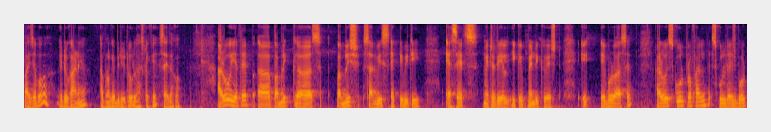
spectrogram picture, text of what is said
পাই যাব এইটো কাৰণে আপোনালোকে ভিডিঅ'টো লাষ্টলৈকে চাই থাকক। আৰু ইয়াতে public publish service activity assets material equipment request এইবোৰো আছে। আৰু স্কুল প্ৰফাইল স্কুল ডেছবৰ্ড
